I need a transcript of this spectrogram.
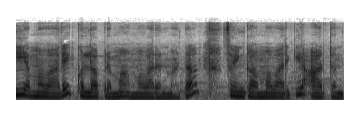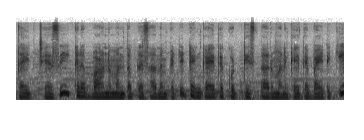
ఈ అమ్మవారే కొల్లాపురమ్మ అమ్మవారు అనమాట సో ఇంకా అమ్మవారికి ఆర్తంతా ఇచ్చేసి ఇక్కడ బాణం అంతా ప్రసాదం పెట్టి టెంకాయ అయితే కొట్టిస్తారు మనకైతే బయటికి.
